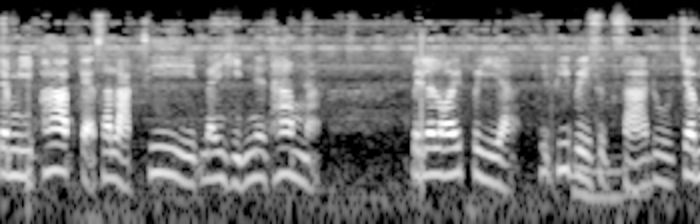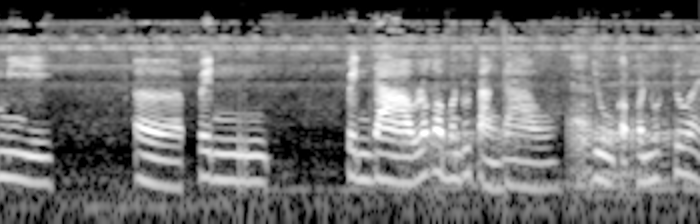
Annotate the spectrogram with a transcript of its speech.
จะมีภาพแกะสลักที่ในหินในถ้ำอะเป็นร้อยๆปีอะที่พี่ไปศึกษาดูจะมีเอ่อเป็นเป็นดาวแล้วก็มนุษย์ต่างดาวอยู่กับมนุษย์ด้วย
